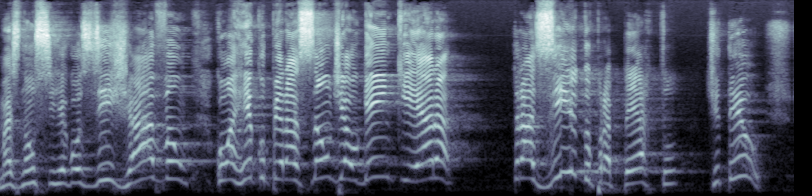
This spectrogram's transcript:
mas não se regozijavam com a recuperação de alguém que era trazido para perto de Deus.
